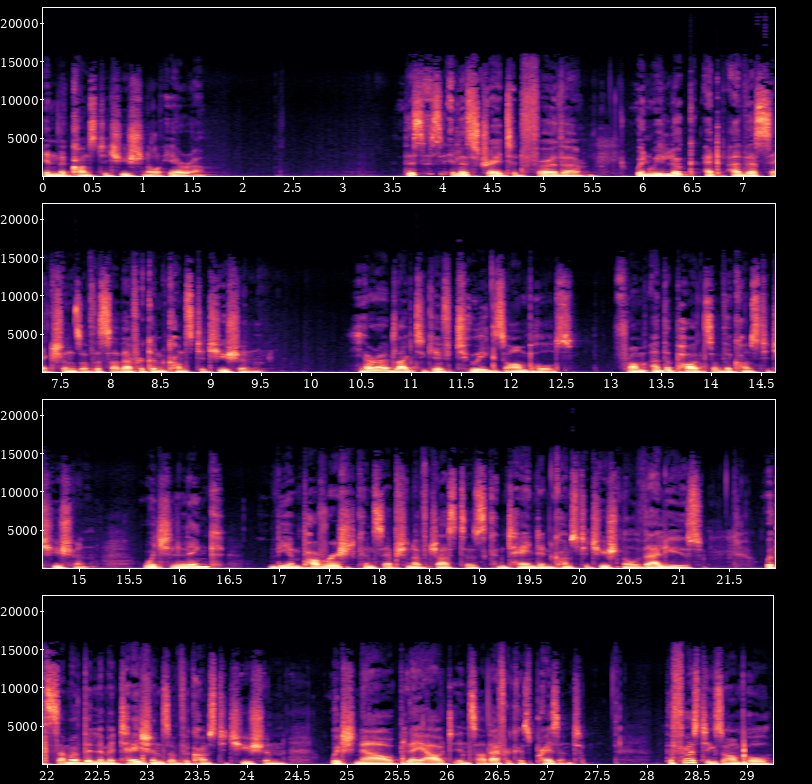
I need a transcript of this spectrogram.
in the constitutional era. This is illustrated further when we look at other sections of the South African Constitution. Here I'd like to give two examples from other parts of the Constitution, which link the impoverished conception of justice contained in constitutional values with some of the limitations of the Constitution which now play out in South Africa's present. The first example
